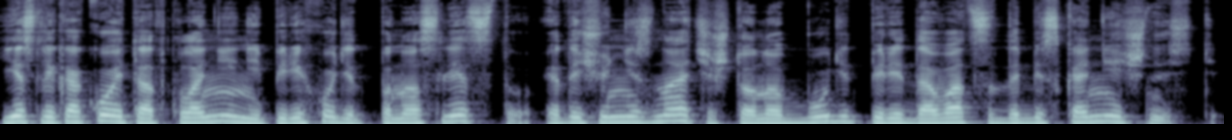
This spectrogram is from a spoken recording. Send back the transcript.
Если какое-то отклонение переходит по наследству, это еще не значит, что оно будет передаваться до бесконечности.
